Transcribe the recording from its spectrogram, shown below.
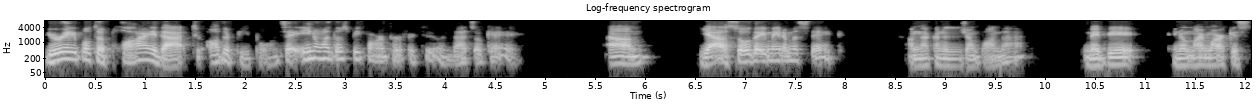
you're able to apply that to other people and say you know what? Those people aren't perfect too and that's okay. Um, yeah so they made a mistake. I'm not going to jump on that. Maybe you know my mark is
